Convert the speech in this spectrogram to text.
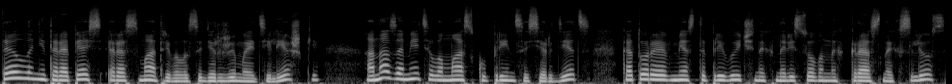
Телла, не торопясь, рассматривала содержимое тележки — она заметила маску принца сердец, которая вместо привычных нарисованных красных слез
